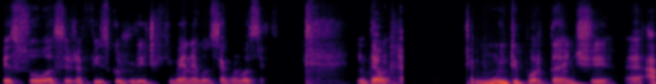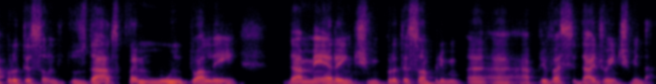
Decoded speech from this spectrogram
pessoa, seja física ou jurídica, que venha negociar com vocês. Então, é muito importante é, a proteção dos dados, que vai muito além da mera proteção à, privacidade ou à intimidade.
